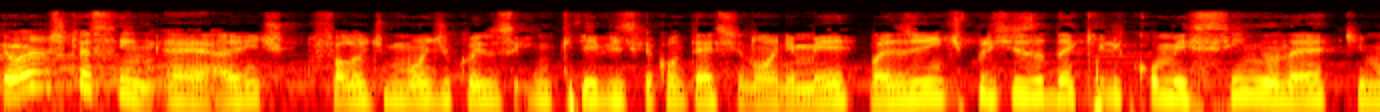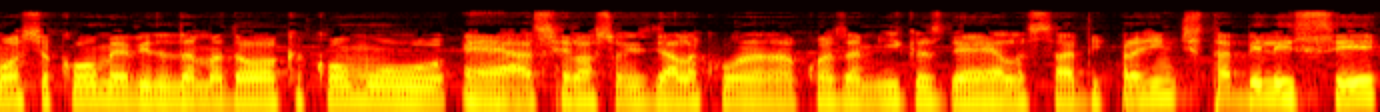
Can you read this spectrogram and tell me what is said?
Eu acho que assim, é, a gente falou de um monte de coisas incríveis que acontecem no anime, mas a gente precisa daquele comecinho, né? Que mostra como é a vida da Madoka, como é, as relações dela com, a, com as amigas dela, sabe? Pra gente estabelecer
